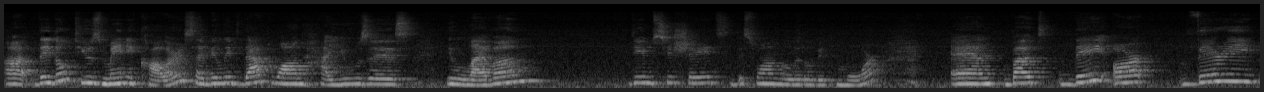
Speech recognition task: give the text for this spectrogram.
Uh, they don't use many colors. I believe that one uses 11 DMC shades this one a little bit more and but they are very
